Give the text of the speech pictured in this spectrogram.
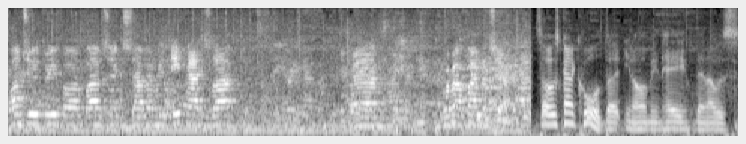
one, two, three, four, five, six, seven. We have eight patties left. Um, we're about five minutes in. So it was kind of cool that, you know, I mean, hey, then I was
